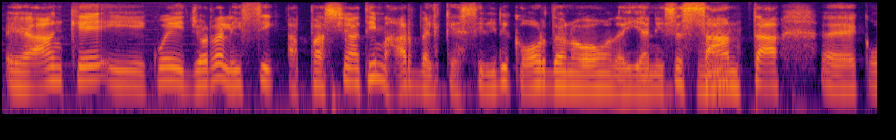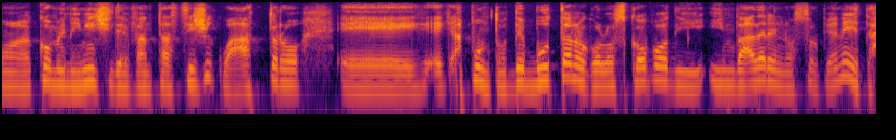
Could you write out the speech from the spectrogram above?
eh, anche i, quei giornalisti appassionati Marvel che si ricordano negli anni 60 mm. eh, com, come nemici dei Fantastici 4 e, e, appunto debuttano con lo scopo di invadere il nostro pianeta.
